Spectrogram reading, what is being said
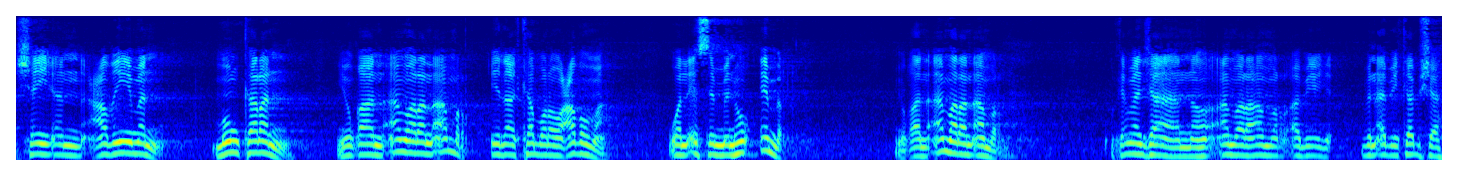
شيئا عظيما منكرا. يقال أمر الأمر إذا كبر وعظمه والاسم منه إمر. يقال أمر الأمر وكما جاء أنه أمر أمر أبي بن أبي كبشة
